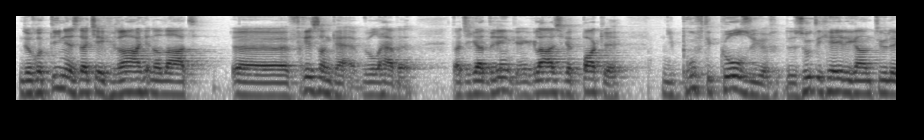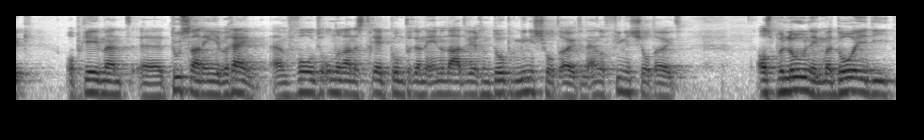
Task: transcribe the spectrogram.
De routine is dat je graag inderdaad eh frisdrank wil hebben. Dat je gaat drinken, een glaasje gaat pakken. Je proeft die koolzuur. De zoetigheden gaan natuurlijk op een gegeven moment eh, toeslaan in je brein. En vervolgens onderaan de streep komt er inderdaad weer een dopamine shot uit, een endorfine shot uit. Als beloning, waardoor je die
